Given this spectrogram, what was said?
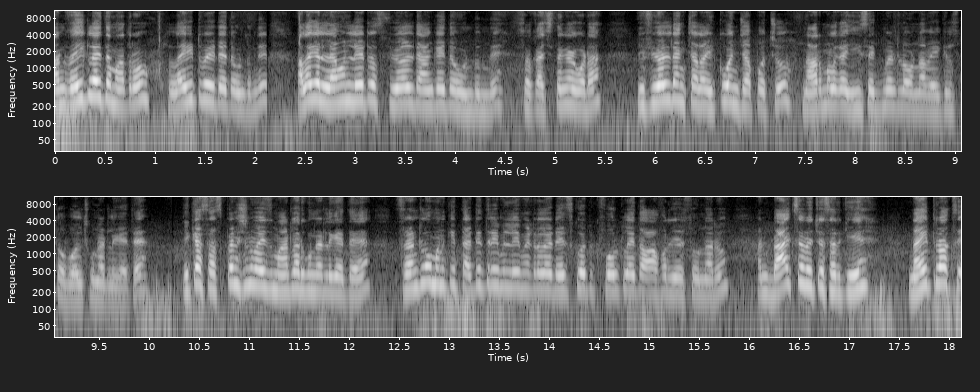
అండ్ వెహికల్ అయితే మాత్రం లైట్ వెయిట్ అయితే ఉంటుంది. అలాగే లెవెన్ లీటర్స్ ఫ్యూయల్ ట్యాంక్ అయితే ఉంటుంది. సో ఖచ్చితంగా కూడా ఈ ఫ్యూయల్ ట్యాంక్ చాలా ఎక్కువ అని చెప్పొచ్చు. నార్మల్గా ఈ సెగ్మెంట్లో ఉన్న వెహికల్స్తో పోల్చుకున్నట్లయితే. ఇక సస్పెన్షన్ వైజ్ మాట్లాడుకున్నట్లయితే ఫ్రంట్లో మనకి థర్టీ త్రీ మిల్లీమీటర్ల డెస్కోపిక్ ఫోర్క్లు అయితే ఆఫర్ చేస్తున్నారు అండ్ బ్యాక్ సైడ్ వచ్చేసరికి నైట్రాక్స్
